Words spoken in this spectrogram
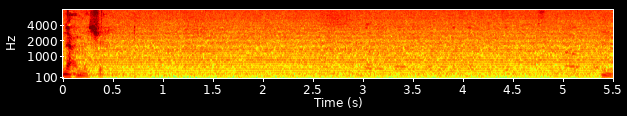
نعم يا شيخ. ما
